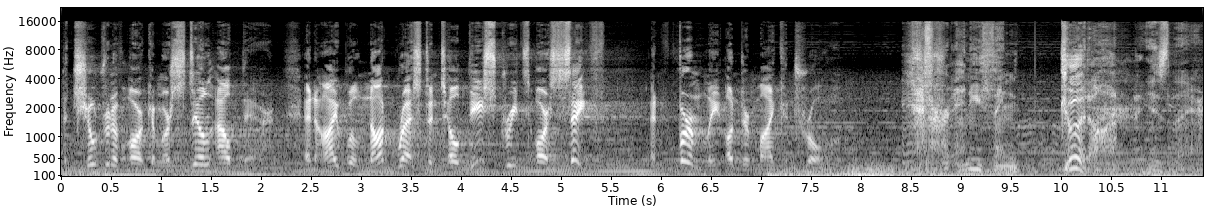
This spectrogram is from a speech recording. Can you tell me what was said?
The children of Arkham are still out there, and I will not rest until these streets are safe and firmly under my control. Never anything good on, is there?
